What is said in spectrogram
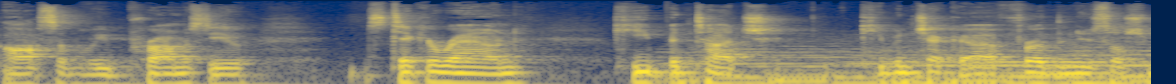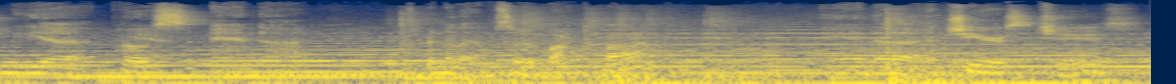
awesome. We promise you. Stick around, keep in touch, keep in check uh, for the new social media posts, and uh, it's been another episode of Bach to Bach. and uh, and cheers. Cheers.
